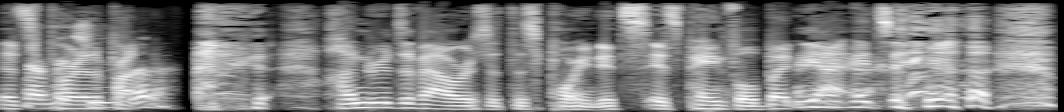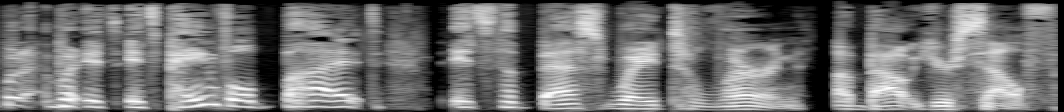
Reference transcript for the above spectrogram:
That's that part of the process. Hundreds of hours at this point. It's it's painful, but yeah, yeah. it's but but it's it's painful, but it's the best way to learn about yourself.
